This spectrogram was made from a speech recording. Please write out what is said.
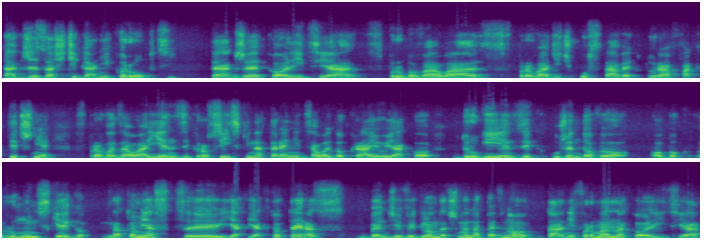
także za ściganie korupcji. Także koalicja spróbowała wprowadzić ustawę, która faktycznie wprowadzała język rosyjski na terenie całego kraju jako drugi język urzędowy obok rumuńskiego. Natomiast e, jak to teraz będzie wyglądać? No na pewno ta nieformalna koalicja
